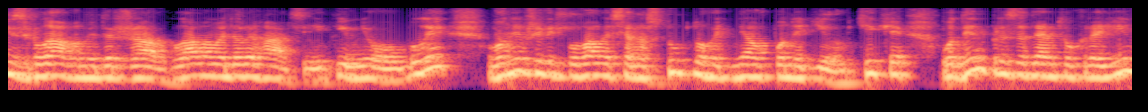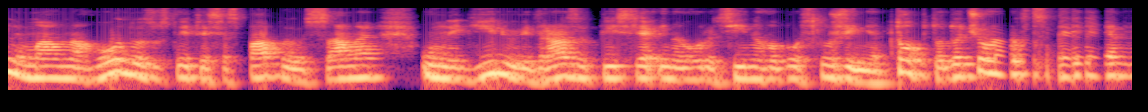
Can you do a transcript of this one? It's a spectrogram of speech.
із главами держав, главами делегацій, які в нього були, вони вже відбувалися наступного дня в понеділок. Тільки один президент України мав нагоду зустрітися з папою саме у неділю, відразу після інаугураційного богослужіння. Тобто, до чого це є?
